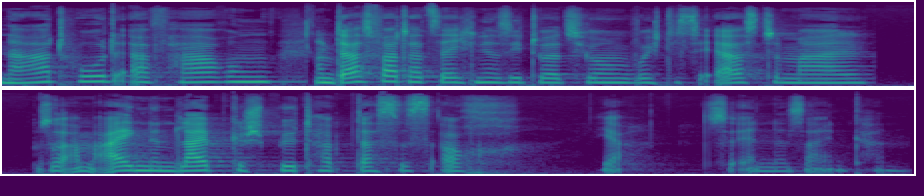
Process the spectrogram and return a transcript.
Nahtoderfahrung. Und das war tatsächlich eine Situation, wo ich das erste Mal so am eigenen Leib gespürt habe, dass es auch ja zu Ende sein kann.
